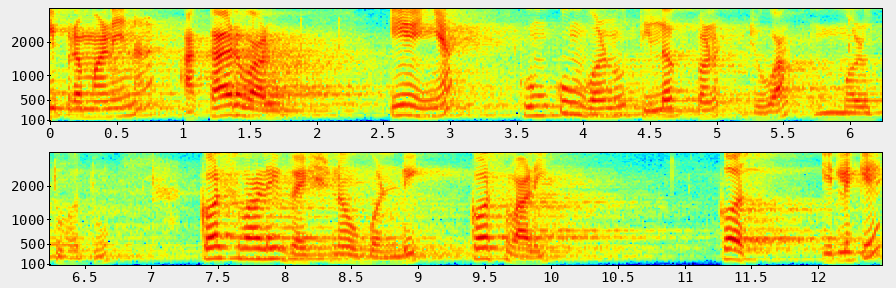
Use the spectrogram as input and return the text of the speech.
એ પ્રમાણેના આકારવાળું એ અહીંયા કુમકુમ વર્ણનું તિલક પણ જોવા મળતું હતું. કસવાળી વૈષ્ણવ બંડી, કસવાળી, કસ એટલે કે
